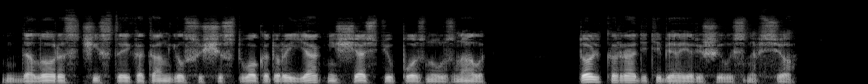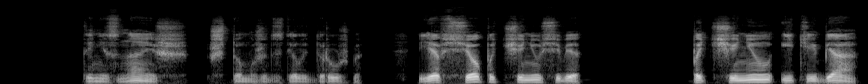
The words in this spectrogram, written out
Долорес чистое, как ангел, существо, которое я, к несчастью, поздно узнала. Только ради тебя я решилась на все. Ты не знаешь, что может сделать дружба. Я все подчиню себе. Подчиню и тебя,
